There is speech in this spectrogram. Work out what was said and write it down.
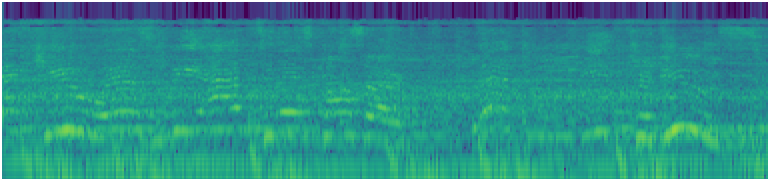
thank you as we end today's concert. Let me introduce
